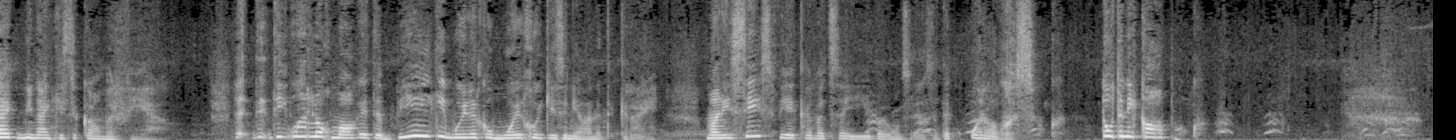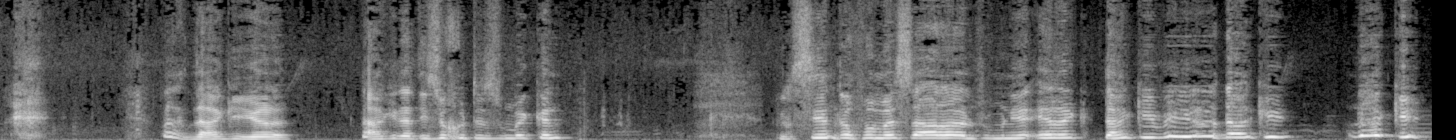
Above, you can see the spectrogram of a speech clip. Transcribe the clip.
Lyk Minatjie se kamer vir jou? Die, die oorlog maak dit 'n bietjie moeilik om mooi goedjies in die hande te kry. Maar die 6 weke wat sy hier by ons is, het ek oral gesoek. Tot in die Kaap ook. Ag, dankie Here. Dankie dat jy so goed is vir my kind. Ek sien tog vir my Sarah en vir meneer Erik. Dankie vir Here, dankie. Dankie.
